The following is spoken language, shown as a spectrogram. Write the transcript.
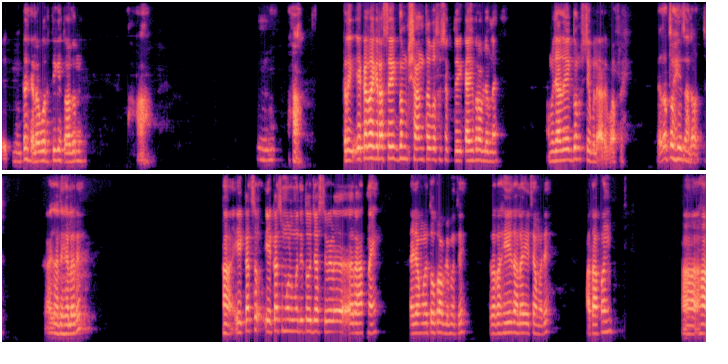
एक मिनिट ह्याला वरती घेतो अजून. हा. हा. तर एका जागेला असं एकदम शांत बसू शकतोय काही प्रॉब्लेम नाही. म्हणजे आज एकदम स्टेबल आहे. अरे बापरे. त्याचा तो हे झाला वाटतं. काय झालं ह्याला रे? हा एकाच एकाच मोडमध्ये तो जास्त वेळ राहत नाही. त्याच्यामुळे तो प्रॉब्लेम येतोय. तर आता हे झालं याच्यामध्ये. आता आपण हा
